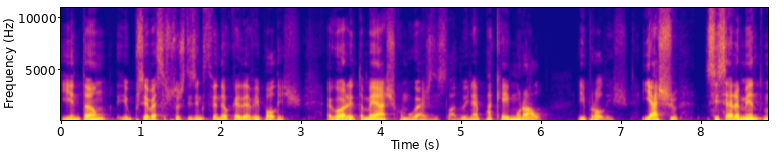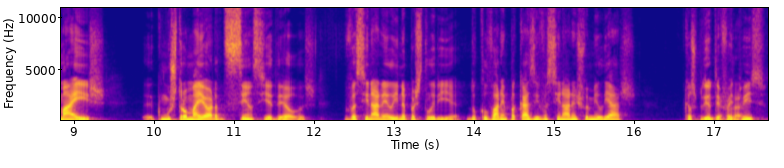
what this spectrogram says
E então eu percebo essas pessoas que dizem que se defendem o que deve ir para o lixo. Agora, eu também acho, como o gajo disse lá do INE, pá, que é imoral ir para o lixo. E acho, sinceramente, mais eh, que mostrou maior decência deles vacinarem ali na pastelaria do que levarem para casa e vacinarem os familiares. Porque eles podiam ter feito verdade. isso.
